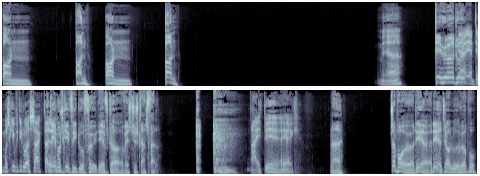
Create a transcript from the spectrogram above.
Bond. Bond. Bond. Bond. Ja. Det hører du ja, ikke? Jamen, det er måske, fordi du har sagt... Og det er øh, måske, fordi du er født efter Vesttysklands fald. Nej, det er jeg ikke. Nej. Så prøv at høre det her. Er det her til at ud og høre på?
